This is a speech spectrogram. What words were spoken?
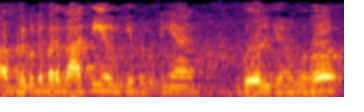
और भ्रगुट बर बाकी, उनकी भ्रगुटिया गोल जो है वो हो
